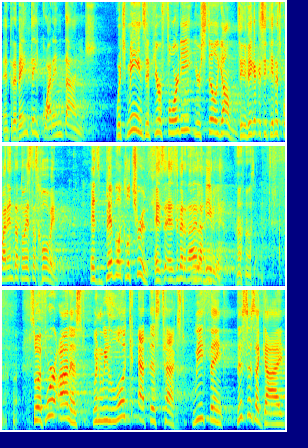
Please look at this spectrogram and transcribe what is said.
entre 20 y 40 años. Which means if you're 40, you're still young. Significa que si tienes 40 todavía estás joven. It's biblical truth. Es, es verdad de la Biblia. So if we're honest, when we look at this text, we think this is a guy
